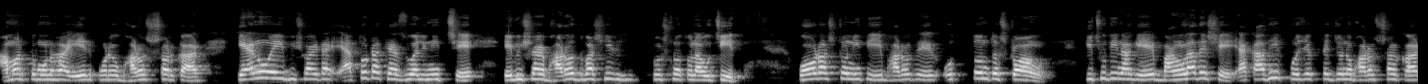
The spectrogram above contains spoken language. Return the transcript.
আমার তো মনে হয় এরপরেও ভারত সরকার কেন এই বিষয়টা এতটা ক্যাজুয়ালি নিচ্ছে, এ বিষয়ে ভারতবাসীর প্রশ্ন তোলা উচিত। পররাষ্ট্র নীতি ভারতের অত্যন্ত স্ট্রং কিছুদিন আগে বাংলাদেশে একাধিক প্রজেক্টের জন্য ভারত সরকার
